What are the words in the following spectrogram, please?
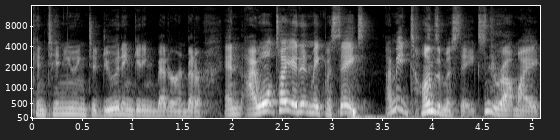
continuing to do it and getting better and better. And I won't tell you I didn't make mistakes. I made tons of mistakes throughout my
